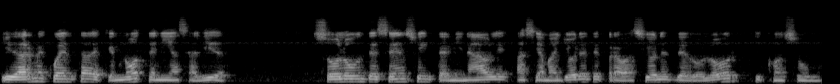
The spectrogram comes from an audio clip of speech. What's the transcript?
y darme cuenta de que no tenía salida solo un descenso interminable hacia mayores depravaciones de dolor y consumo.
